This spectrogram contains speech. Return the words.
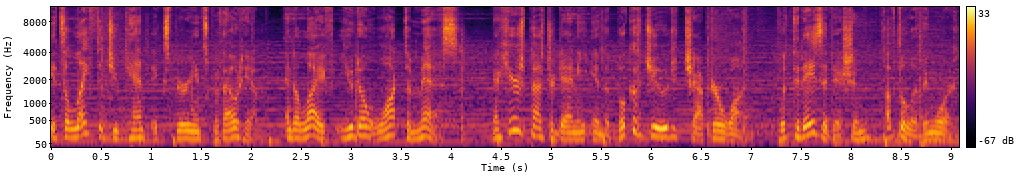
It's a life that you can't experience without Him, and a life you don't want to miss. Now, here's Pastor Danny in the book of Jude, chapter 1, with today's edition of the Living Word.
